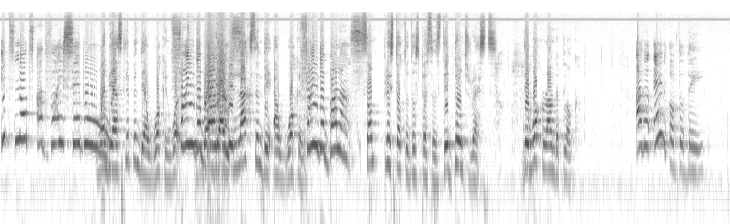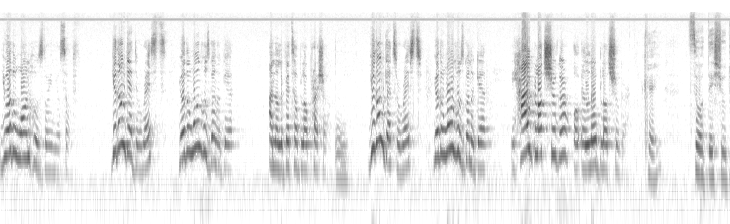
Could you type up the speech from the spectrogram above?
It's not advisable. When they are sleeping, they are walking. Find the when they are relaxing, they are walking. Find the balance. Some, please talk to those persons. They don't rest. They walk around the clock. At the end of the day, you're the one who's doing yourself. You don't get the rest. You're the one who's going to get an elevated blood pressure. Mm. You don't get to rest. You're the one who's going to get a high blood sugar or a low blood sugar. Okay. So they should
